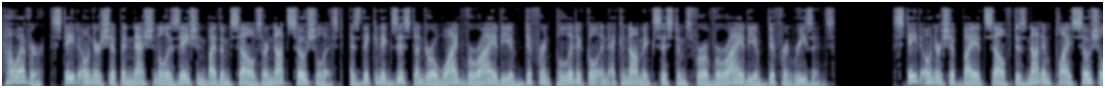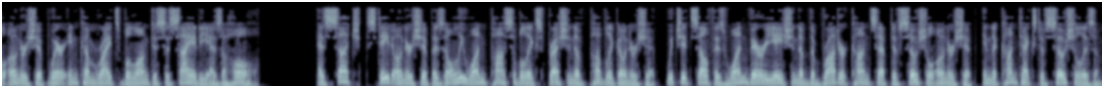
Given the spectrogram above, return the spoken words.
However, state ownership and nationalization by themselves are not socialist, as they can exist under a wide variety of different political and economic systems for a variety of different reasons. State ownership by itself does not imply social ownership where income rights belong to society as a whole. As such, state ownership is only one possible expression of public ownership, which itself is one variation of the broader concept of social ownership. In the context of socialism,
